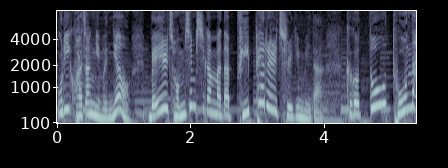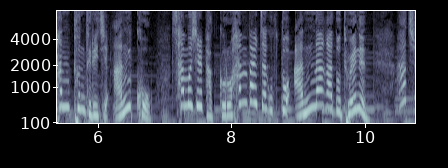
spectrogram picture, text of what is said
우리 과장님은요, 매일 점심시간마다 뷔페를 즐깁니다. 그것도 돈 한 푼 들이지 않고 사무실 밖으로 한 발자국도 안 나가도 되는 아주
